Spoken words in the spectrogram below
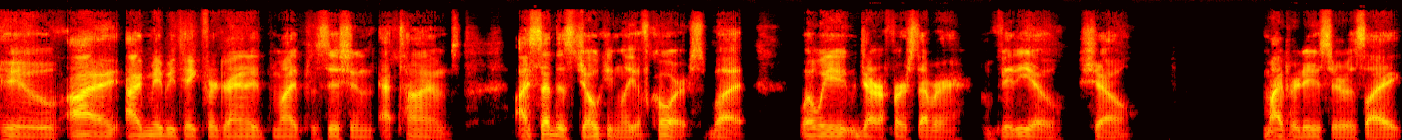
who I I maybe take for granted my position at times. I said this jokingly, of course, but when we did our first ever video show, my producer was like,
